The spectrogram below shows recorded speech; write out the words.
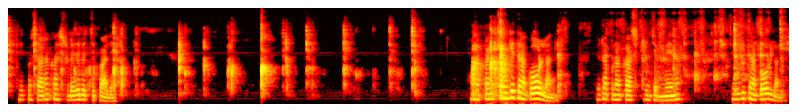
ਤੇ ਆਪਾਂ ਸਾਰਾ ਕਸਟਰਡ ਇਹਦੇ ਵਿੱਚ ਪਾ ਲਿਆ। ਹੁਣ ਆਪਾਂ ਇਹਨੂੰ ਚੰਗੀ ਤਰ੍ਹਾਂ ਘੋਲ ਲਾਂਗੇ, ਜਿਹੜਾ ਆਪਣਾ ਕਸਟਰਡ ਜੰਮੇ ਨਾ। ਚੰਗੀ ਤਰ੍ਹਾਂ ਘੋਲ ਲਾਂਗੇ।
